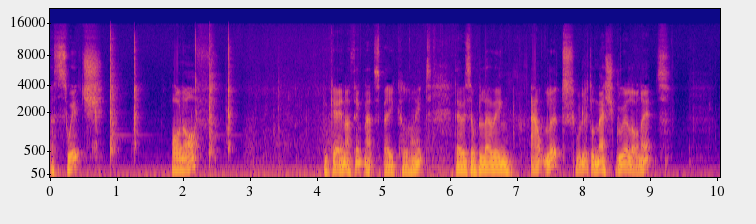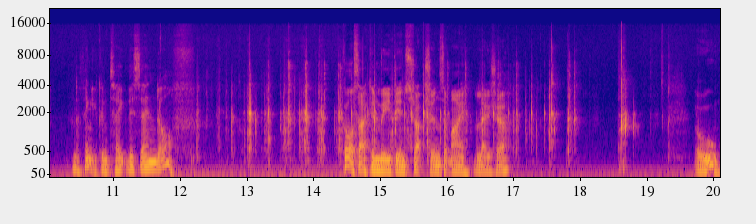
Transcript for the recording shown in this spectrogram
A switch on off. Again, I think that's Bakelite. There is a blowing outlet with a little mesh grill on it. And I think you can take this end off. Of course, I can read the instructions at my leisure. Oh,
